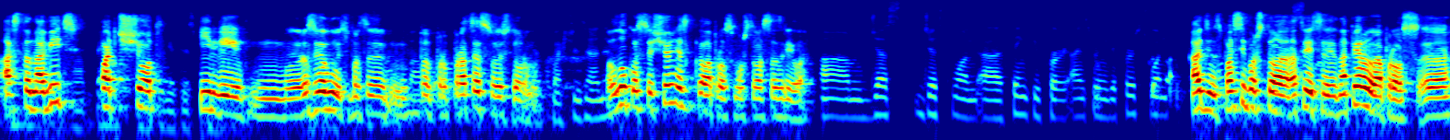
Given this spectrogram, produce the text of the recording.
остановить подсчет или развернуть п- процесс в свою сторону. Лукас, еще несколько вопросов, может, у вас созрело? Um. Uh. Один, спасибо, что ответили на первый вопрос. Э,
